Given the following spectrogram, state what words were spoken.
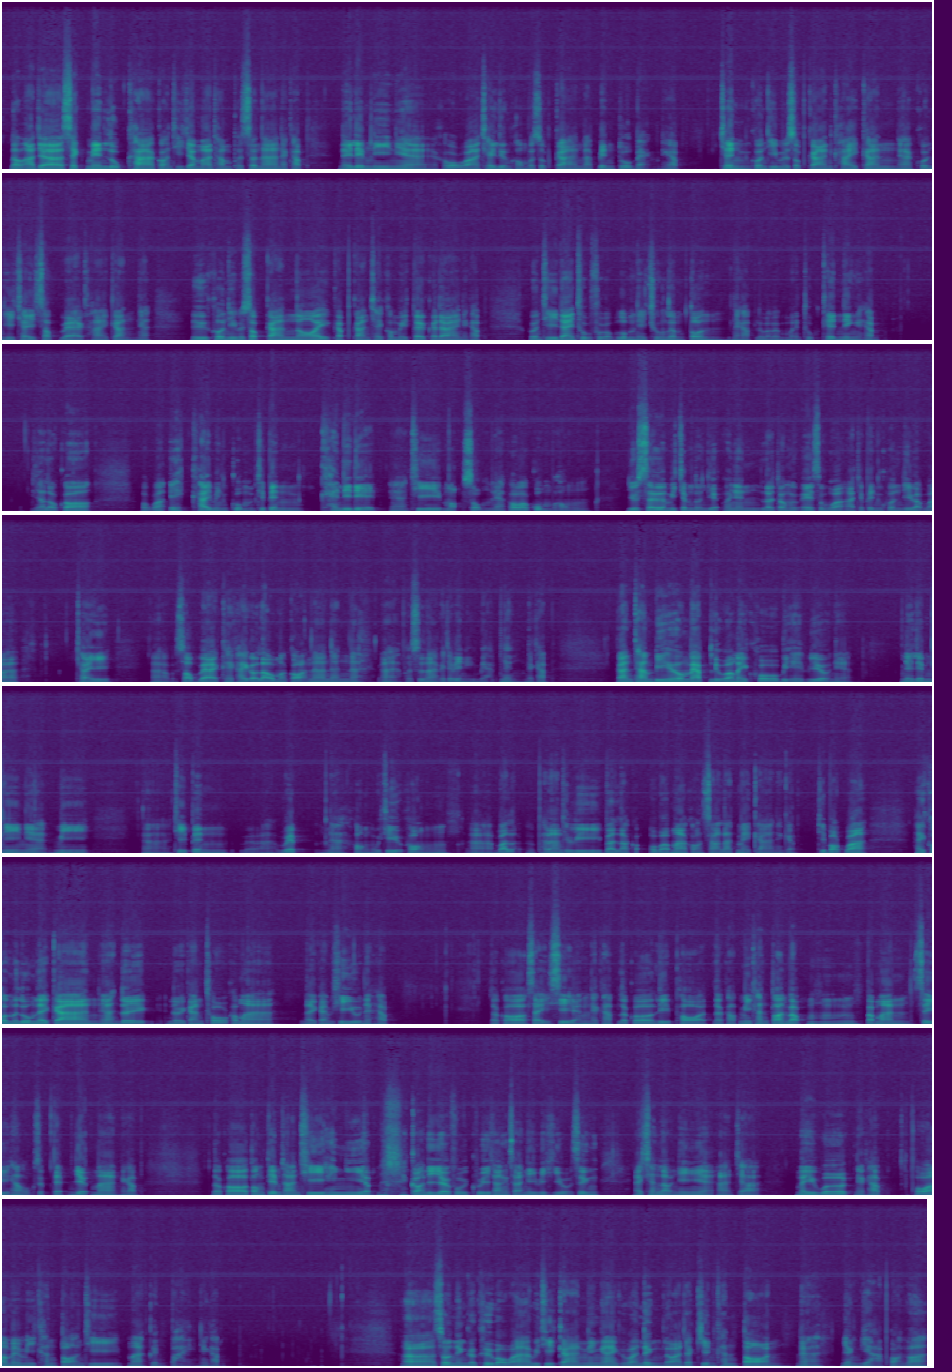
เราอาจจะ segment ลูกค้าก่อนที่จะมาทำ persona นะครับในเล่มนี้เนี่ยเขาบอกว่าใช้เรื่องของประสบการณ์มาเป็นตัวแบ่งนะครับ เช่น คนที่มีประสบการณ์คล้ายกันนะคนที่ใช้ซอฟต์แวร์คล้ายกันนะ หรือคนที่ประสบการณ์น้อยกับการใช้คอมพิวเตอร์ก็ได้นะครับ คนที่ได้ถูกฝึกอบรมในช่วงเริ่มต้นนะครับหรือเหมือนถูก training นะครับแล้วเราก็บอกว่าเอ๊ะใครเป็นกลุ่มที่เป็นcandidate นะที่เหมาะสมนะเพราะว่ากลุ่มของ user มีจำนวนเยอะเพราะฉะนั้นเราต้องเอ๊ะสมมติว่าอาจจะเป็นคนที่แบบว่าใช้ซอฟต์แวร์คล้ายๆกับเรามาก่อนหน้านั้นนะอ่า persona ก็จะเป็นอีกแบบหนึ่งนะครับ การทำ behavior map หรือว่า micro behavior เนี่ยในเล่มนี้เนี่ยมี ที่เป็นเว็บนะของวิธีของประธานาธิบดีบารักโอบามาของสหรัฐอเมริกานะครับที่บอกว่าให้คนมาร่วมรายการนะโดยโดยการโทรเข้ามารายการวิทยุนะครับ แล้วก็ใส่เสียงนะครับ แล้วก็ report แล้วครับมีขั้นตอนแบบประมาณ 4 5 6 step เยอะมากนะครับ แล้วก็ต้องเตรียมสถานที่ให้เงียบ ก่อนที่จะพูดคุยทางสถานีวิทยุ ซึ่ง action เหล่านี้เนี่ยอาจจะไม่ work นะครับเพราะว่ามันมีขั้นตอนที่มากเกินไปนะครับ ส่วนหนึ่งก็คือบอกว่าวิธีการง่ายๆ คือว่า 1 เราอาจจะเขียนขั้นตอนนะอย่างหยาบก่อนว่า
